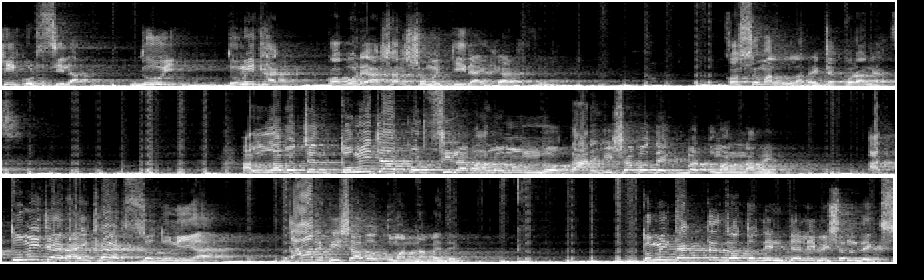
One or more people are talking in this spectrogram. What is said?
কি করছিলা? দুই, তুমি থাক, কবরে আসার সময় কি রাইখা আসছিলে? কসম আল্লাহর, এটা কোরআনে আছে। আল্লাহ বলছেন, তুমি যা করছিলা ভালো মন্দ, তার হিসাবও দেখবা তোমার নামে। আর তুমি যা রাইখা আসছো দুনিয়ায়, তার হিসাবও তোমার নামে দেখবে। তুমি থাকতে যতদিন টেলিভিশন দেখছ,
